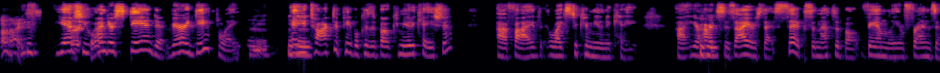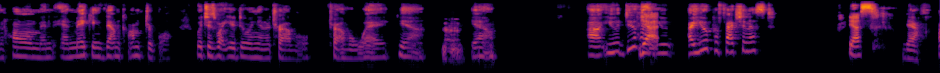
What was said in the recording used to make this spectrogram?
Oh, nice. yes, Very you cool. understand it very deeply. Mm. and Mm-hmm. you talk to people because about communication. Uh, five likes to communicate. Uh, your Mhm. heart's desires that six, and that's about family and friends and home and and making them comfortable, which is what you're doing in a travel travel way. Yeah, Mhm. yeah. Uh, you do have Yeah. you. Are you a perfectionist? Yes. Yeah.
